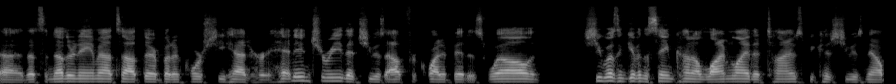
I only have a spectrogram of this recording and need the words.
uh, that's another name that's out there, but of course she had her head injury that she was out for quite a bit as well, and she wasn't given the same kind of limelight at times because she was now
